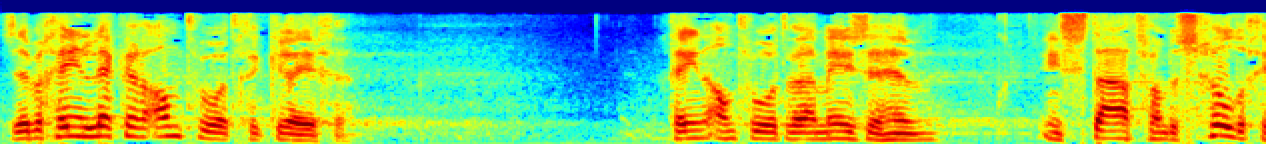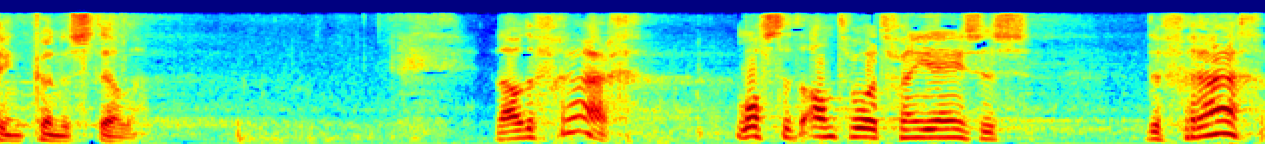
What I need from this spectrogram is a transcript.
Ze hebben geen lekker antwoord gekregen. Geen antwoord waarmee ze hem in staat van beschuldiging kunnen stellen. Nou, de vraag. Lost het antwoord van Jezus de vraag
